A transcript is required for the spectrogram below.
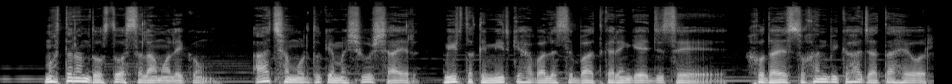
मोहतरम दोस्तों, अस्सलाम वालेकुम। आज हम उर्दू के मशहूर शायर मीर तकी मीर के हवाले से बात करेंगे, जिसे खुदाए सुखन भी कहा जाता है और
